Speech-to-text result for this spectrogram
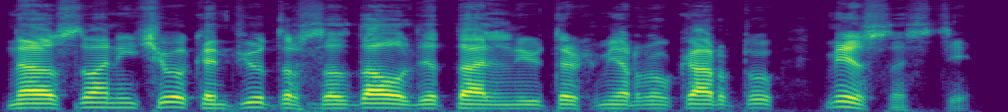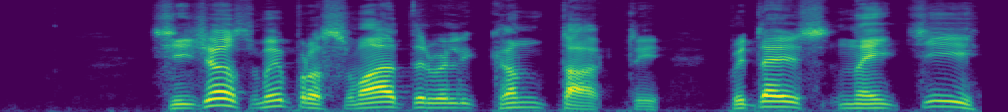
на основании чего компьютер создал детальную трехмерную карту местности. Сейчас мы просматривали контакты, пытаясь найти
